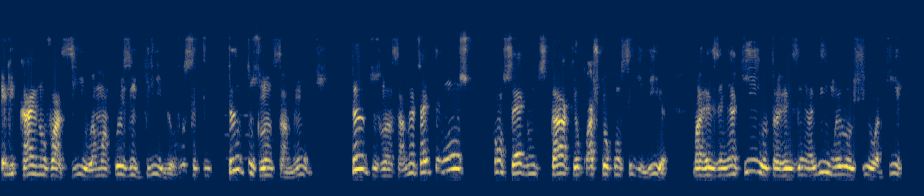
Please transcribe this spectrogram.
Ele cai no vazio, é uma coisa incrível. Você tem tantos lançamentos, tantos lançamentos, aí tem uns conseguem um destaque, eu acho que eu conseguiria uma resenha aqui, outra resenha ali, um elogio aqui.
